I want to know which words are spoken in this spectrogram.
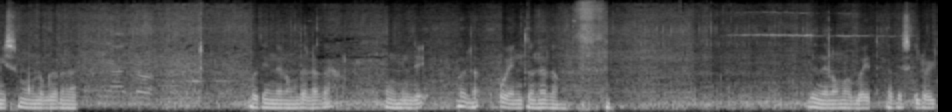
Mismong lugar na to. Buti na lang talaga. Kung hindi, wala. Kwento na lang. Buti na lang mabait talaga si Lord.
